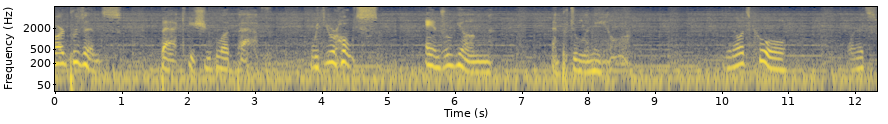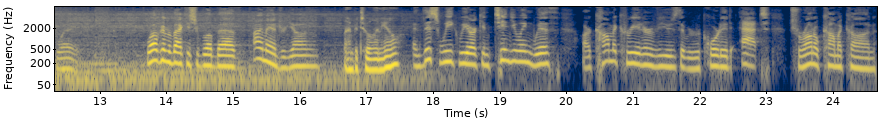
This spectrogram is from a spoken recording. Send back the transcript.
Card presents Back Issue Bloodbath with your hosts, Andrew Young and Petula Neal. You know it's cool when it's sway. Welcome to Back Issue Bloodbath. I'm Andrew Young, I'm Petula Neal. and this week we are continuing with our comic creator reviews that we recorded at Toronto Comic Con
